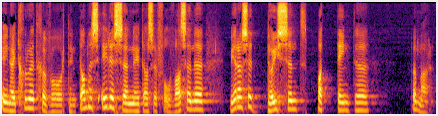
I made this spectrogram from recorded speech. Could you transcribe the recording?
En hy het groot geword en Thomas Edison het as 'n volwassene meer as 1000 patente bemark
